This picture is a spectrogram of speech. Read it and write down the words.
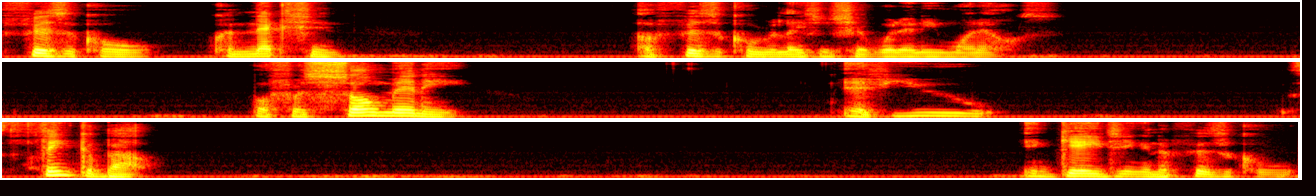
physical connection, a physical relationship with anyone else. But for so many, if you think about engaging in a physical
